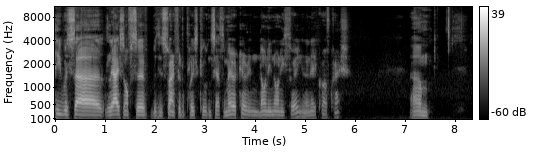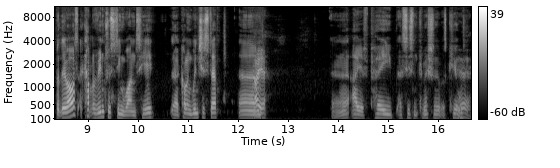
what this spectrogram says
he was uh, liaison officer with the Australian Federal Police, killed in South America in 1993 in an aircraft crash. Um, but there are a couple of interesting ones here. Uh, Colin Winchester, um, oh yeah. uh, AFP assistant commissioner that was killed. Yeah.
